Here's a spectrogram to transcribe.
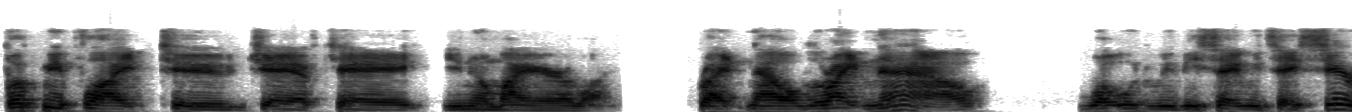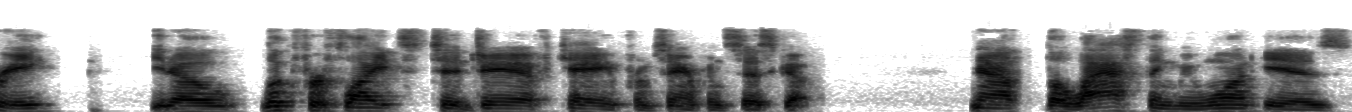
book me flight to JFK, you know my airline. Right now, right now, what would we be saying? We'd say, Siri, you know, look for flights to JFK from San Francisco. Now, the last thing we want is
